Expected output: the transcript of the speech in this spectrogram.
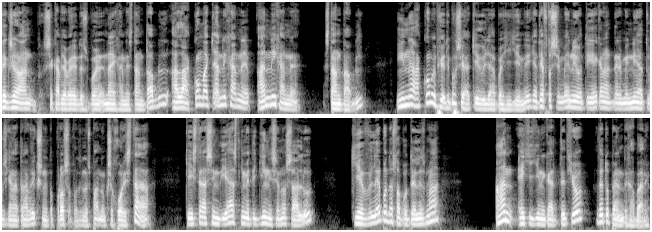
δεν ξέρω αν σε κάποια περίπτωση μπορεί να είχαν stand-double, αλλά ακόμα και αν είχαν, αν είχαν stand-double, είναι ακόμη πιο εντυπωσιακή η δουλειά που έχει γίνει, γιατί αυτό σημαίνει ότι έκαναν την ερμηνεία τους για να τραβήξουν το πρόσωπο τέλος πάντων ξεχωριστά και ύστερα συνδυάστηκε με την κίνηση ενός άλλου και βλέποντας το αποτέλεσμα, αν έχει γίνει κάτι τέτοιο, δεν το παίρνετε χαμπάρι.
